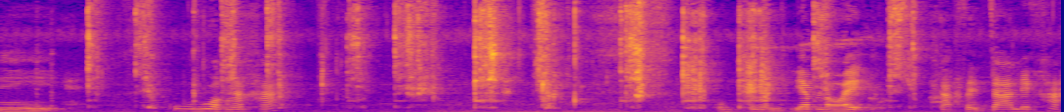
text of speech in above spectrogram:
นี่กุ้งลวกนะคะ โอเค เรียบร้อย ตักใส่จานเลยค่ะ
